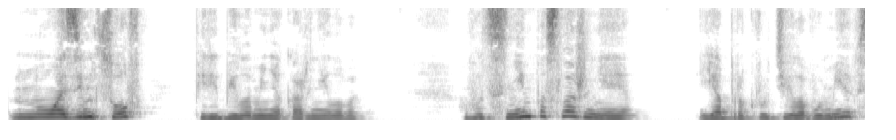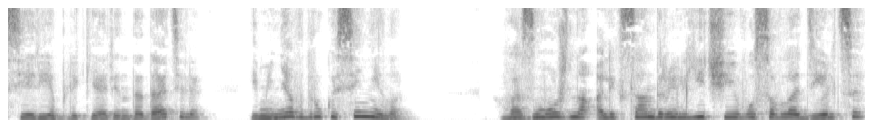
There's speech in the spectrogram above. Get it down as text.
«Ну, а Земцов?» – перебила меня Корнилова. «Вот с ним посложнее». Я прокрутила в уме все реплики арендодателя, и меня вдруг осенило. Возможно, Александр Ильич и его совладельцы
